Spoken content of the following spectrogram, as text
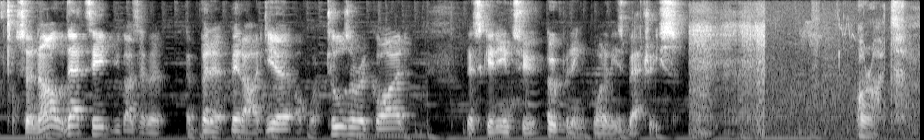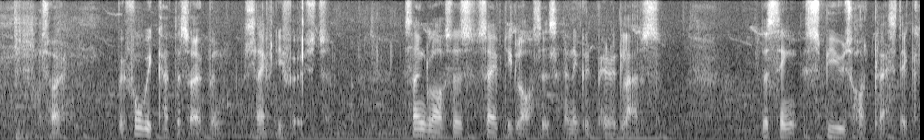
So now with that said, you guys have a, a better, better idea of what tools are required. Let's get into opening one of these batteries. All right, so before we cut this open, safety first. Sunglasses, safety glasses, and a good pair of gloves this thing spews hot plastic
